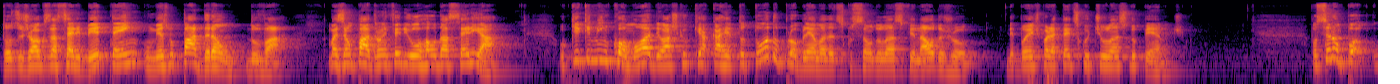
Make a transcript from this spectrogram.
Todos os jogos da Série B têm o mesmo padrão do VAR, mas é um padrão inferior ao da Série A. O que, que me incomoda, eu acho que o que acarretou todo o problema da discussão do lance final do jogo. Depois a gente pode até discutir o lance do pênalti. Você não pode.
